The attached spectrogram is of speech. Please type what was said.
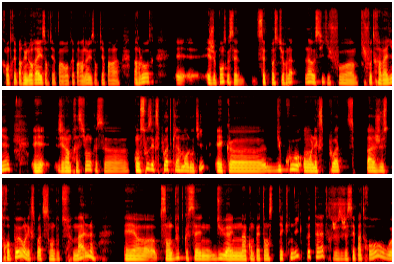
rentrer par une oreille, sortir enfin, rentrer par un œil, sortir par la par l'autre et je pense que c'est cette posture-là là aussi qu'il faut, heu, qu'il faut travailler et j'ai l'impression que qu'on sous-exploite clairement l'outil et que du coup, on l'exploite pas juste trop peu, on l'exploite sans doute mal et heu, sans doute que c'est dû à une incompétence technique peut-être? Je je sais pas trop ou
